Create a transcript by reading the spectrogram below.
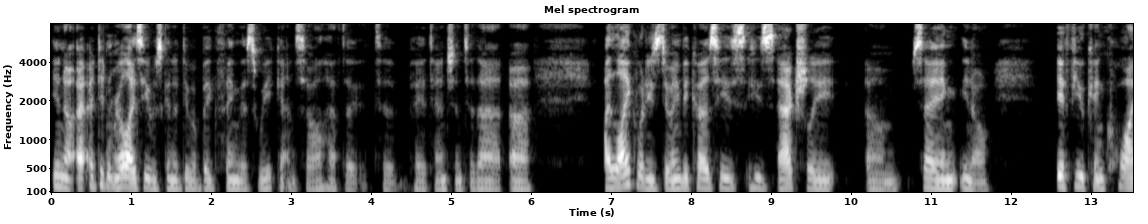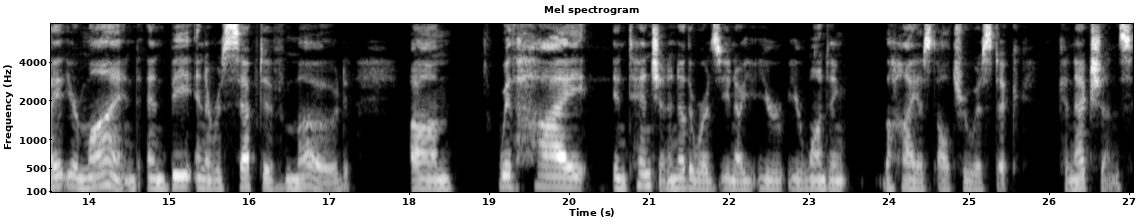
you know, I, I didn't realize he was going to do a big thing this weekend, so I'll have to to pay attention to that. Uh, I like what he's doing because he's he's actually um, saying, you know, if you can quiet your mind and be in a receptive mode um, with high intention, in other words, you know, you're you're wanting the highest altruistic connections.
